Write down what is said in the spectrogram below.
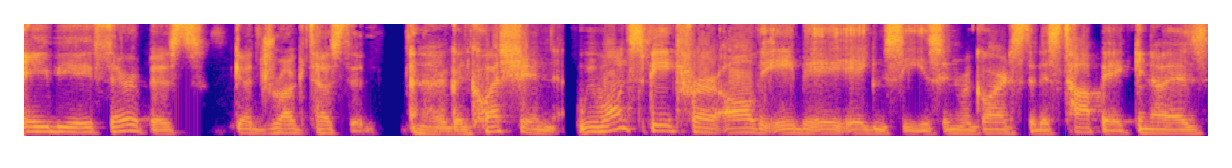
ABA therapists get drug tested? Another good question. We won't speak for all the ABA agencies in regards to this topic, you know, as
